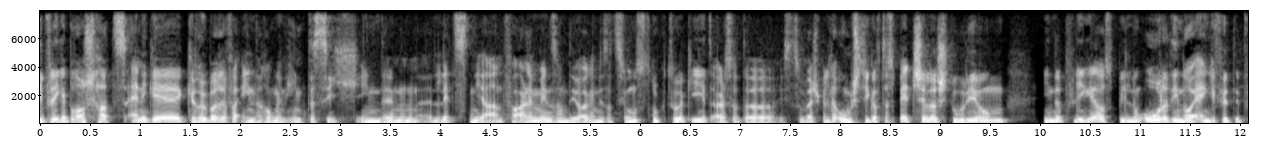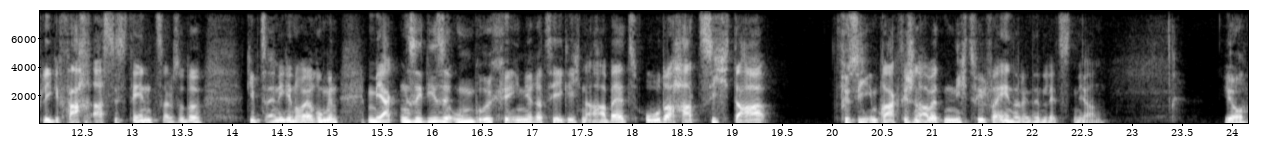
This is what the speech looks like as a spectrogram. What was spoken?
Die Pflegebranche hat einige gröbere Veränderungen hinter sich in den letzten Jahren, vor allem wenn es um die Organisationsstruktur geht. Also da ist zum Beispiel der Umstieg auf das Bachelorstudium in der Pflegeausbildung oder die neu eingeführte Pflegefachassistenz. Also da gibt es einige Neuerungen. Merken Sie diese Umbrüche in Ihrer täglichen Arbeit oder hat sich da für Sie im praktischen Arbeiten nicht viel verändert in den letzten Jahren? Ja,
